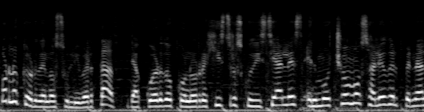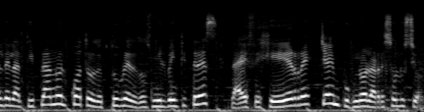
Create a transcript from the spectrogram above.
por lo que ordenó su libertad. De acuerdo con los registros judiciales, el Mochomo salió del penal del Altiplano el 4 de octubre de 2023. La FGR ya impugnó la resolución.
